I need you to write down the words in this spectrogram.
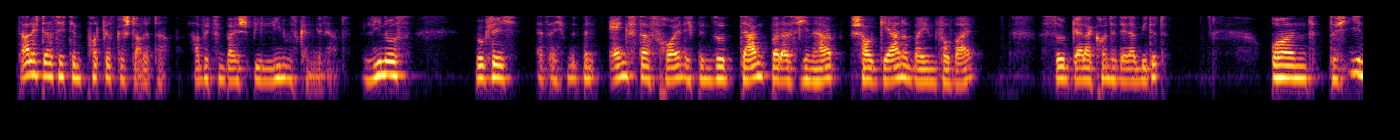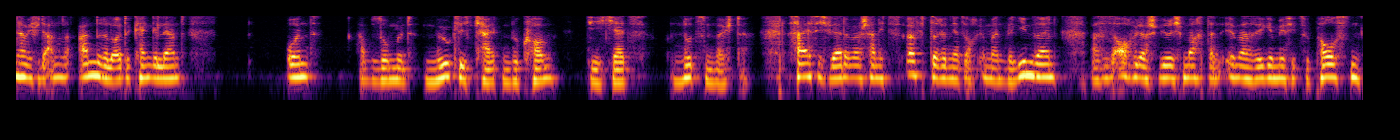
dadurch, dass ich den Podcast gestartet habe, habe ich zum Beispiel Linus kennengelernt. Linus, wirklich, jetzt echt mit meinem engster Freund. Ich bin so dankbar, dass ich ihn habe. Schau gerne bei ihm vorbei. So geiler Content, den er bietet. Und durch ihn habe ich wieder andere Leute kennengelernt und habe somit Möglichkeiten bekommen, die ich jetzt nutzen möchte. Das heißt, ich werde wahrscheinlich des Öfteren jetzt auch immer in Berlin sein, was es auch wieder schwierig macht, dann immer regelmäßig zu posten,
